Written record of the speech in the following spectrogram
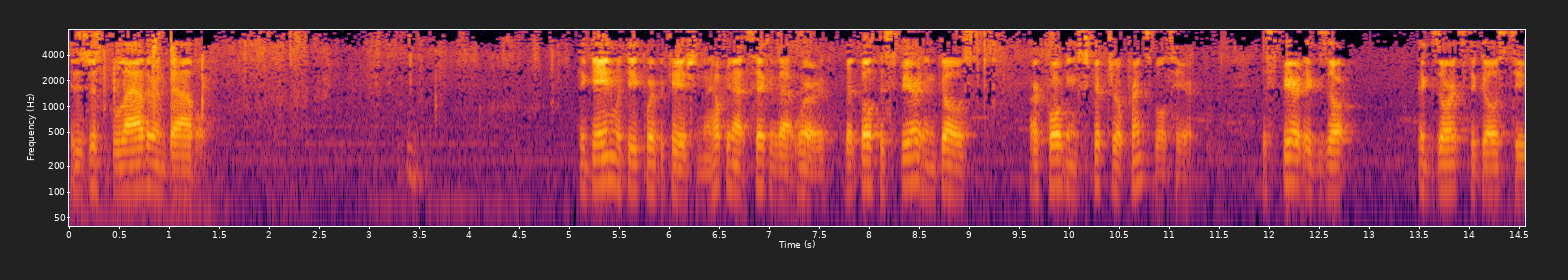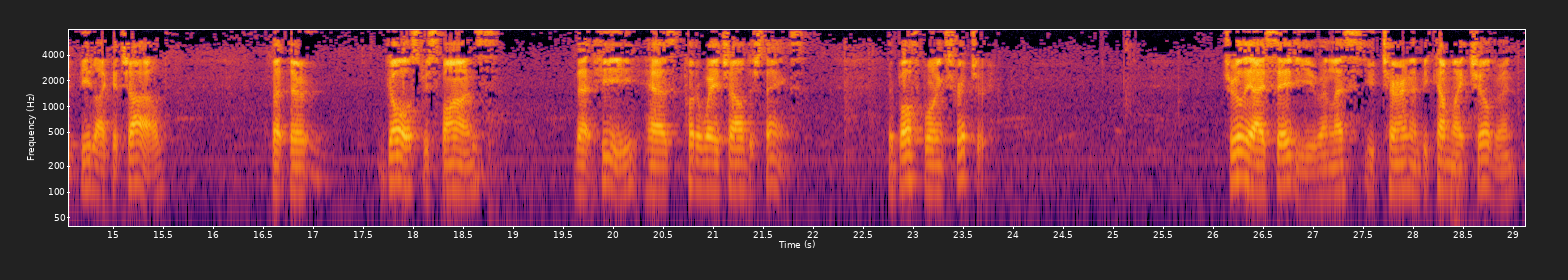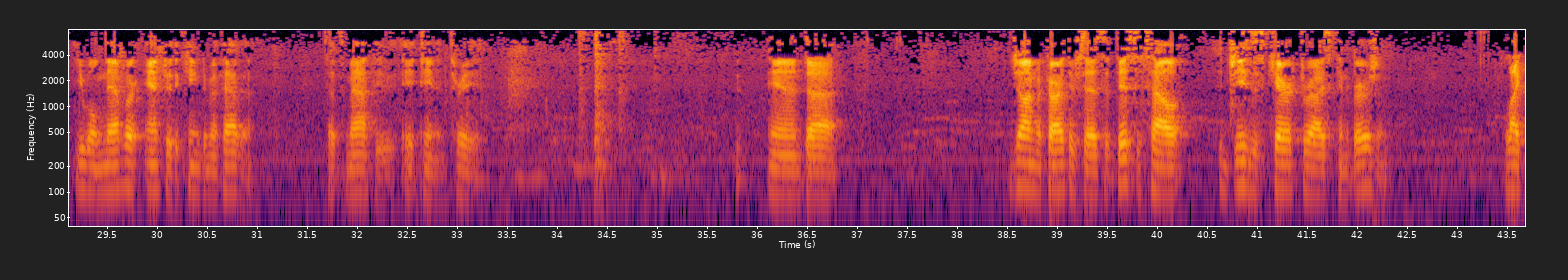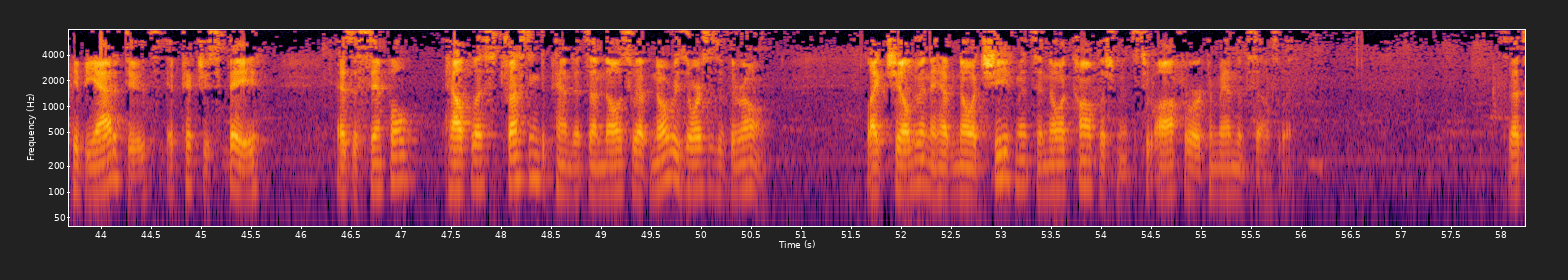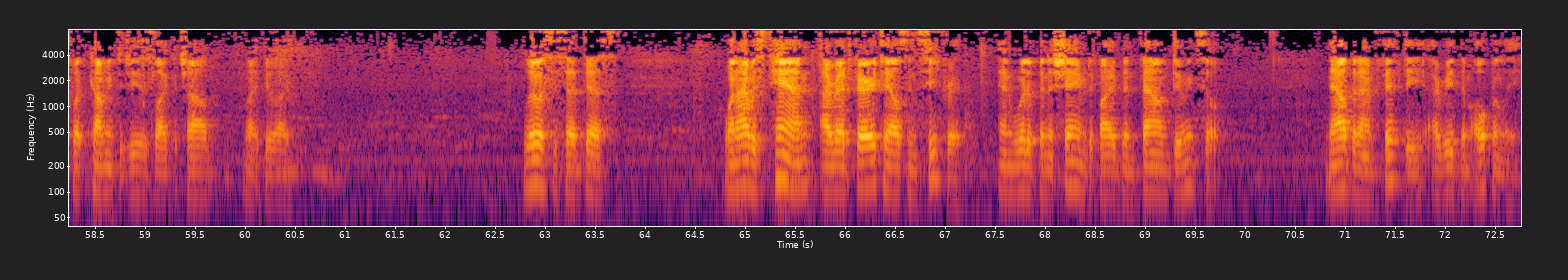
It is just blather and babble. Again with the equivocation. I hope you're not sick of that word, but both the spirit and ghost are quoting scriptural principles here. The spirit exhort, exhorts the ghost to be like a child, but the ghost responds that he has put away childish things. They're both quoting scripture. Truly I say to you, unless you turn and become like children, you will never enter the kingdom of heaven. That's Matthew 18 and 3. And uh, John MacArthur says that this is how Jesus characterized conversion. Like the Beatitudes, it pictures faith as a simple, helpless, trusting dependence on those who have no resources of their own. Like children, they have no achievements and no accomplishments to offer or commend themselves with. So that's what coming to Jesus like a child might be like. Lewis has said this When I was 10, I read fairy tales in secret and would have been ashamed if I had been found doing so. Now that I'm 50, I read them openly.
